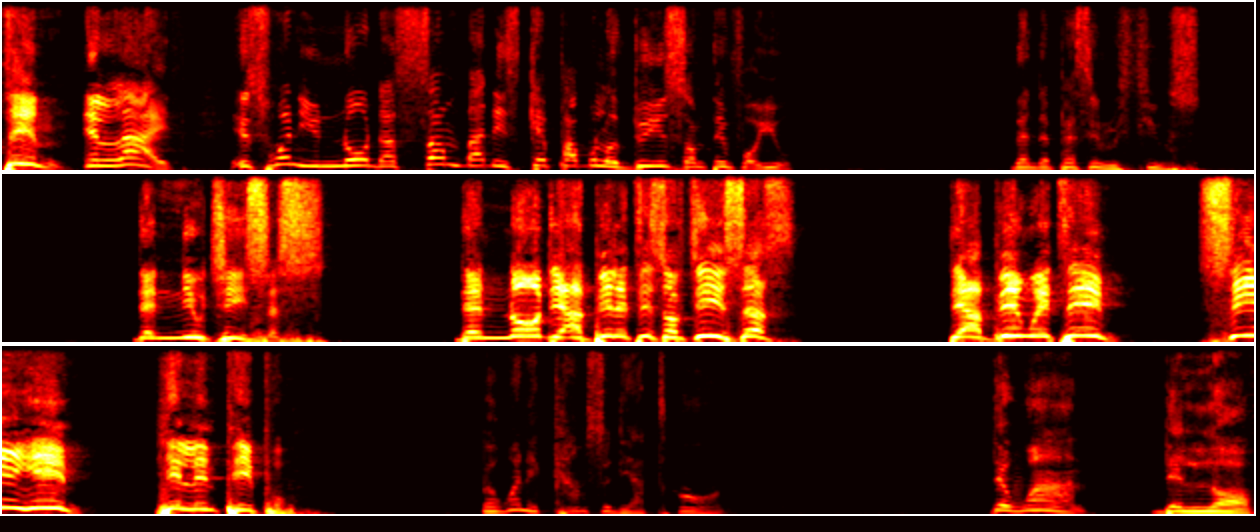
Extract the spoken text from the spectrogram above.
thing in life is when you know that somebody is capable of doing something for you. Then the person refused. They knew Jesus. They know the abilities of Jesus. They have been with him, seeing him, healing people. But when it comes to their turn, the one they love,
